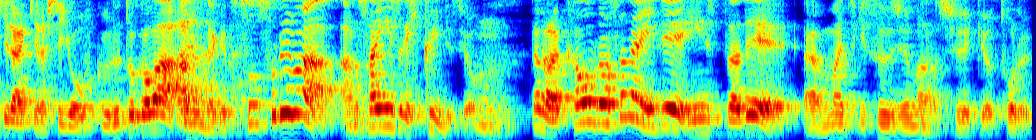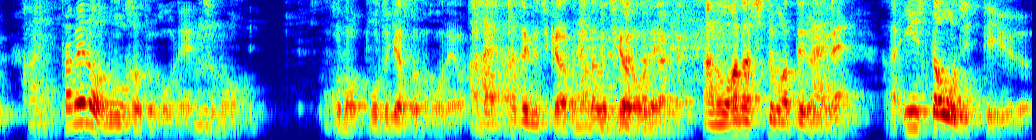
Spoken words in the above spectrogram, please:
キラキラして洋服売るとかはあるんだけど、はいそ、それは、あの、再現性が低いんですよ。うん。だから顔出さないでインスタで、あ毎月数十万の収益を取るはい。ためのノウハウとかをね、うんその、このポッドキャストの方で、あの、稼ぐ力と学ぶ力の方で、あの、お話ししてもらってるんでね、インスタ王子っていう。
